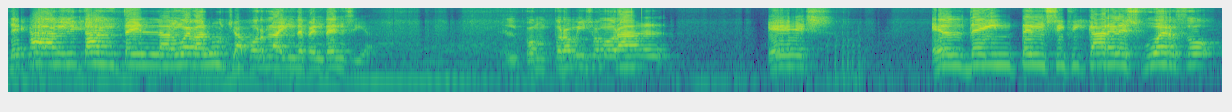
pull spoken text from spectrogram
de cada militante en la nueva lucha por la independencia. El compromiso moral es el de intensificar el esfuerzo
